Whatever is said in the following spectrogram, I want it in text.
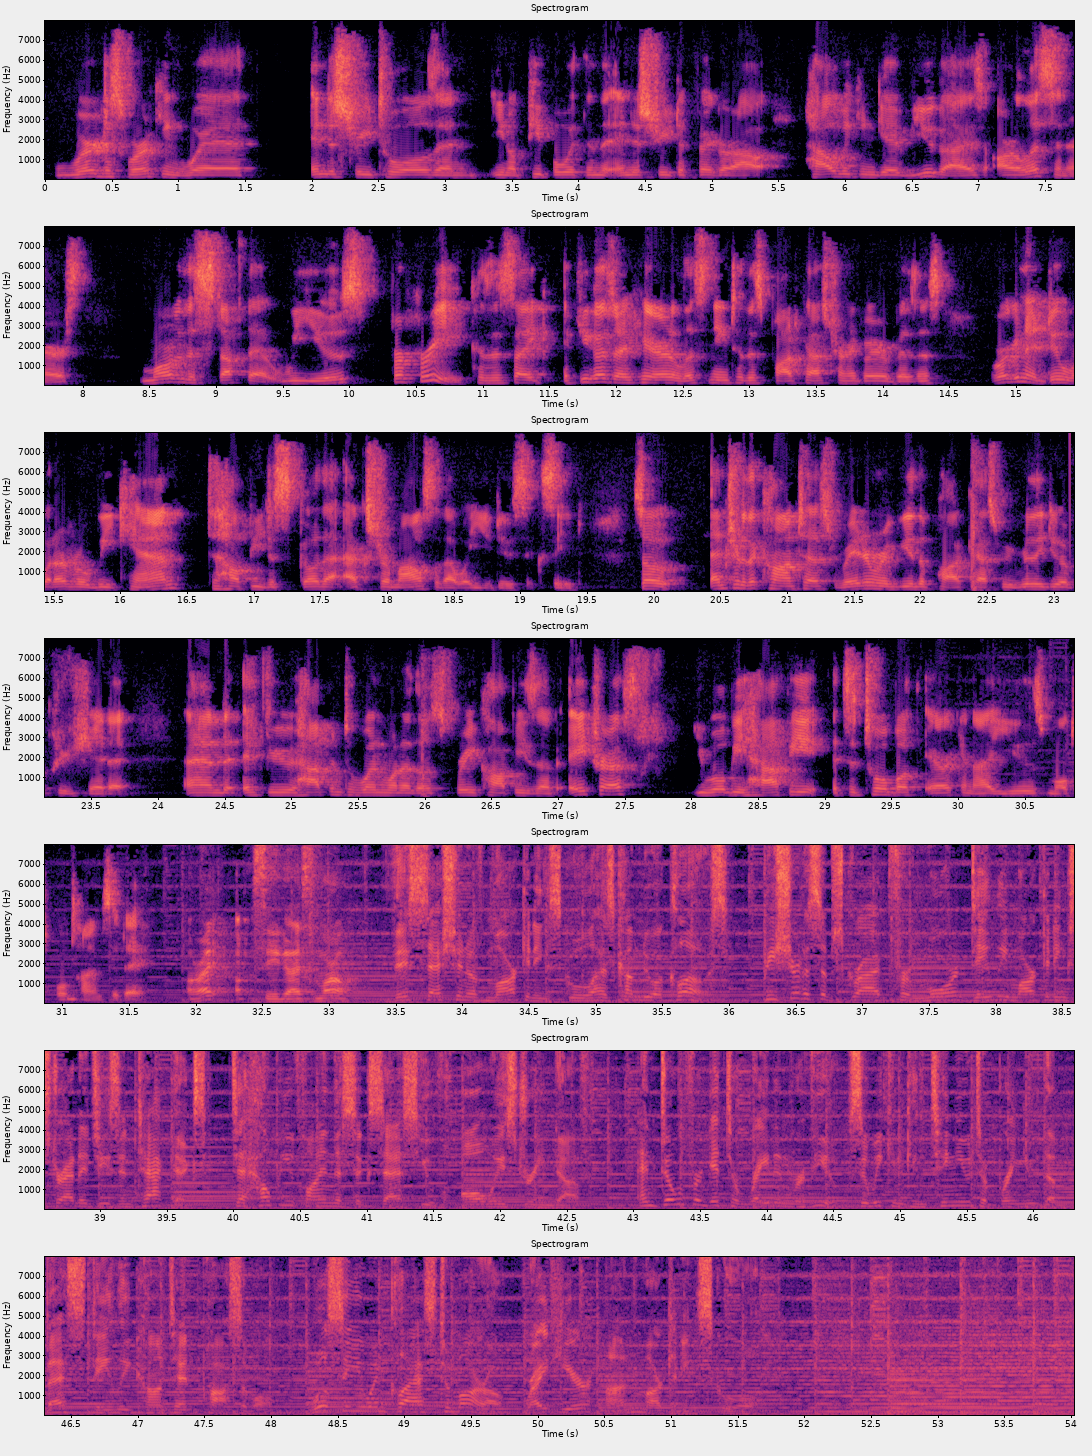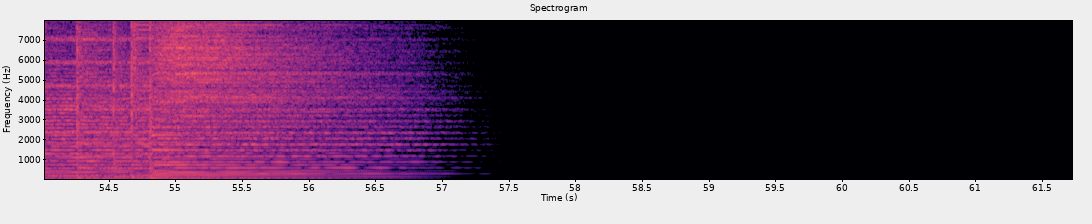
We're just working with industry tools and you know people within the industry to figure out how we can give you guys, our listeners, more of the stuff that we use for free. Because it's like if you guys are here listening to this podcast, trying to grow your business, we're going to do whatever we can to help you just go that extra mile so that way you do succeed. So enter the contest, rate and review the podcast. We really do appreciate it. And if you happen to win one of those free copies of Ahrefs, you will be happy. It's a tool both Eric and I use multiple times a day. All right. I'll see you guys tomorrow. This session of Marketing School has come to a close. Be sure to subscribe for more daily marketing strategies and tactics to help you find the success you've always dreamed of. And don't forget to rate and review so we can continue to bring you the best daily content possible. We'll see you in class tomorrow, right here on Marketing School.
